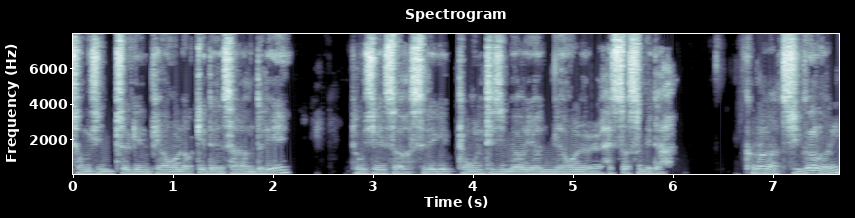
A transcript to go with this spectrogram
정신적인 병을 얻게 된 사람들이 도시에서 쓰레기통을 뒤지며 연명을 했었습니다. 그러나 지금은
